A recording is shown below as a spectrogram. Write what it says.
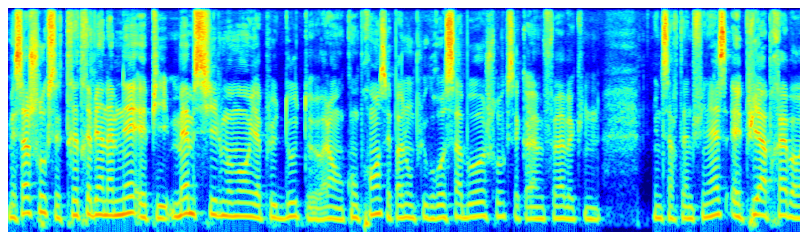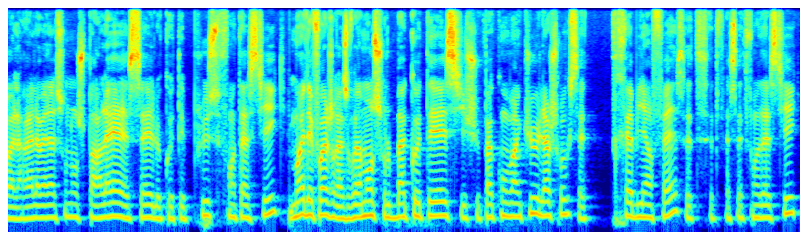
Mais ça, je trouve que c'est très très bien amené. Et puis, même si le moment où il n'y a plus de doute, euh, voilà, on comprend, c'est pas non plus gros sabot, je trouve que c'est quand même fait avec une, certaine finesse. Et puis après, bah, la révélation dont je parlais, c'est le côté plus fantastique. Moi, des fois, je reste vraiment sur le bas-côté si je suis pas convaincu. Là, je trouve que c'est très bien fait, cette, cette facette fantastique.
